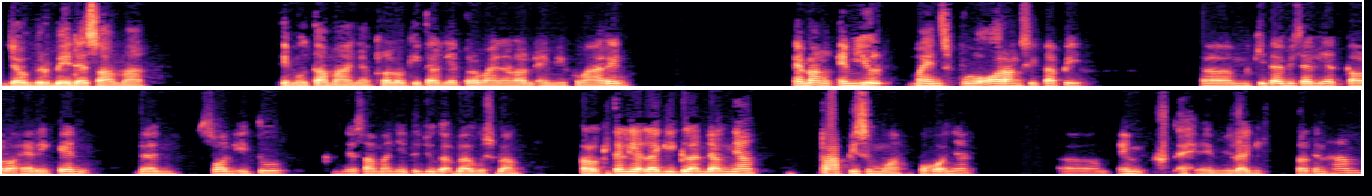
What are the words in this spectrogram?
jauh berbeda sama tim utamanya. Kalau kita lihat permainan lawan MU kemarin, emang MU main 10 orang sih, tapi um, kita bisa lihat kalau Harry Kane dan Son itu kerjasamanya itu juga bagus bang. Kalau kita lihat lagi gelandangnya, rapi semua. Pokoknya um, M, eh MU lagi Tottenham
